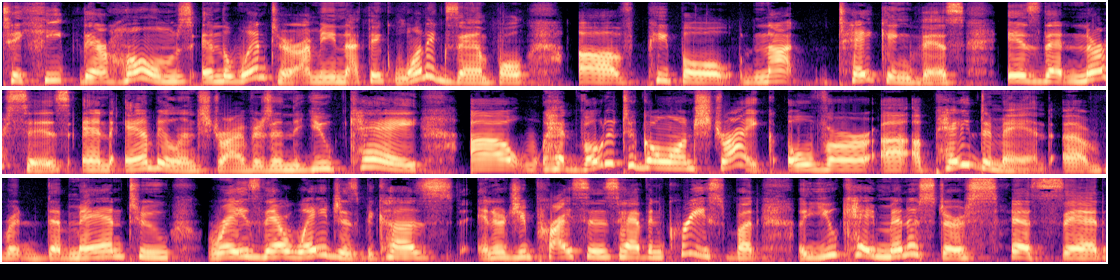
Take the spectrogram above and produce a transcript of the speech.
to heat their homes in the winter. I mean, I think one example of people not taking this is that nurses and ambulance drivers in the UK uh, had voted to go on strike over uh, a pay demand, a re- demand to raise their wages because energy prices have increased. But a UK minister has said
